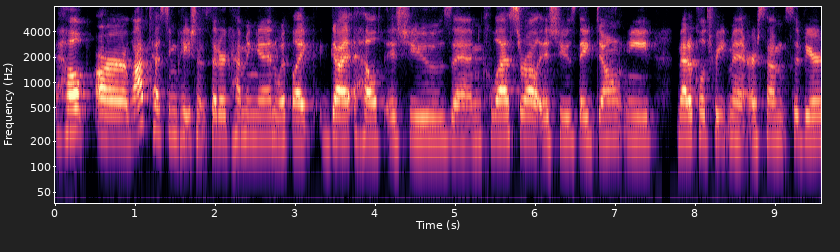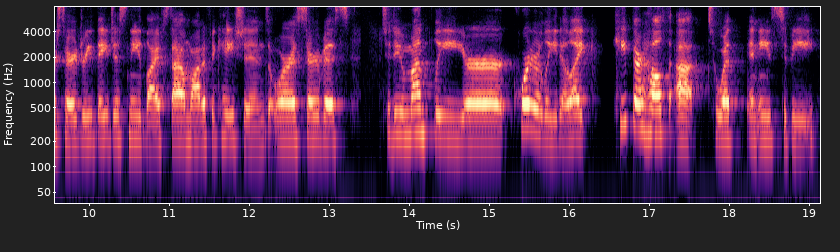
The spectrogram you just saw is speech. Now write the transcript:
help our lab testing patients that are coming in with like gut health issues and cholesterol issues? They don't need medical treatment or some severe surgery. They just need lifestyle modifications or a service to do monthly or quarterly to like keep their health up to what it needs to be.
